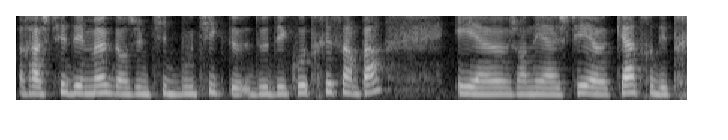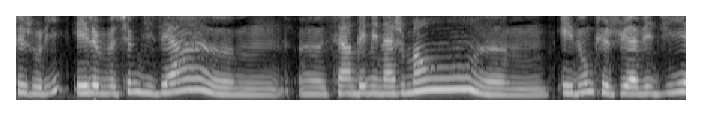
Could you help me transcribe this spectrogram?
racheter des mugs dans une petite boutique de, déco très sympa. Et euh, j'en ai acheté euh, quatre, des très jolis. Et le monsieur me disait ah euh, c'est un déménagement. et donc je lui avais dit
